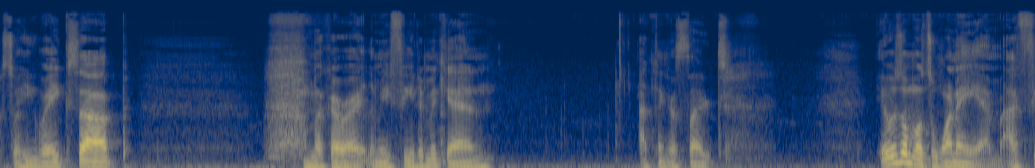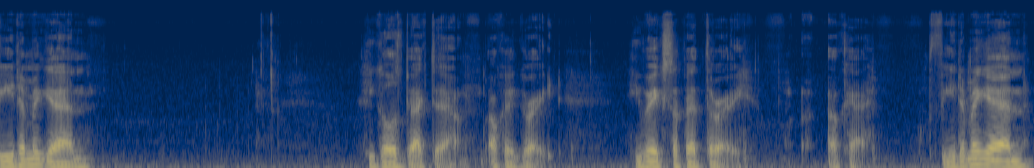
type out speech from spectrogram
So he wakes up. I'm like, all right, let me feed him again. I think it's like it was almost 1 a.m. I feed him again. He goes back down. Okay, great. He wakes up at 3. Okay. Feed him again.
